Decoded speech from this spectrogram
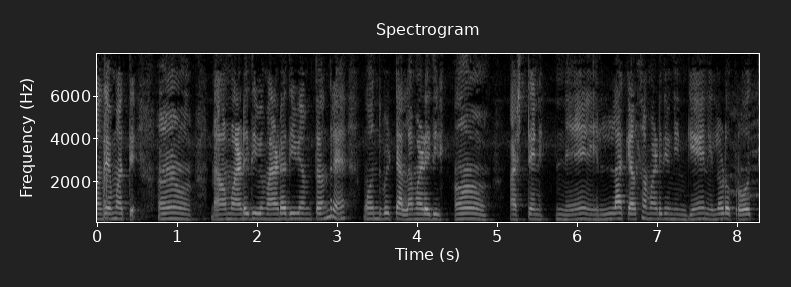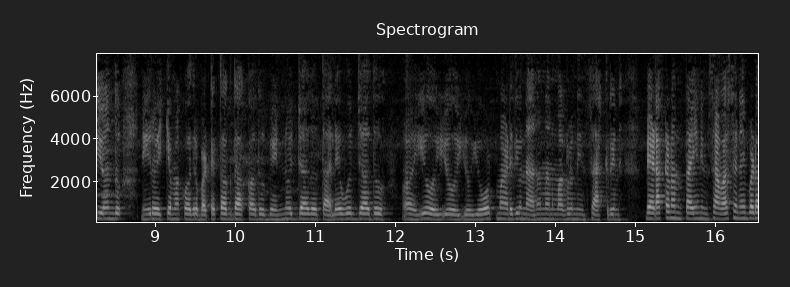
ಅದೇ ಮತ್ತೆ ಹ್ಞೂ ನಾವು ಮಾಡಿದ್ದೀವಿ ಮಾಡಿದೀವಿ ಅಂತಂದರೆ ಒಂದು ಬಿಟ್ಟು ಎಲ್ಲ ಮಾಡಿದ್ದೀವಿ ಹ್ಞೂ ಅಷ್ಟೇನೆ ನೇ ಎಲ್ಲ ಕೆಲಸ ಮಾಡಿದೀನಿ ನಿನ್ಗೇನಿಲ್ಲ ನೋಡು ಪ್ರತಿಯೊಂದು ನೀರು ಐಕೆ ಹೋದ್ರೆ ಬಟ್ಟೆ ತೆಗ್ದು ಹಾಕೋದು, ಬೆನ್ನು ಉಜ್ಜೋದು, ತಲೆ ಉಜ್ಜೋದು. ಅಯ್ಯೋ ಅಯ್ಯೋ ಅಯ್ಯೋ, ಯೋಟ್ ಮಾಡಿದೀವಿ ನಾನು ನನ್ನ ಮಗಳು ನಿನ್ನ ಸಾಕ್ರಿನ. ಬೇಡ ಕಣಮ್ಮ ತಾಯಿ ನಿಮ್ಮ ಸವಾಸನೆ ಬೇಡ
